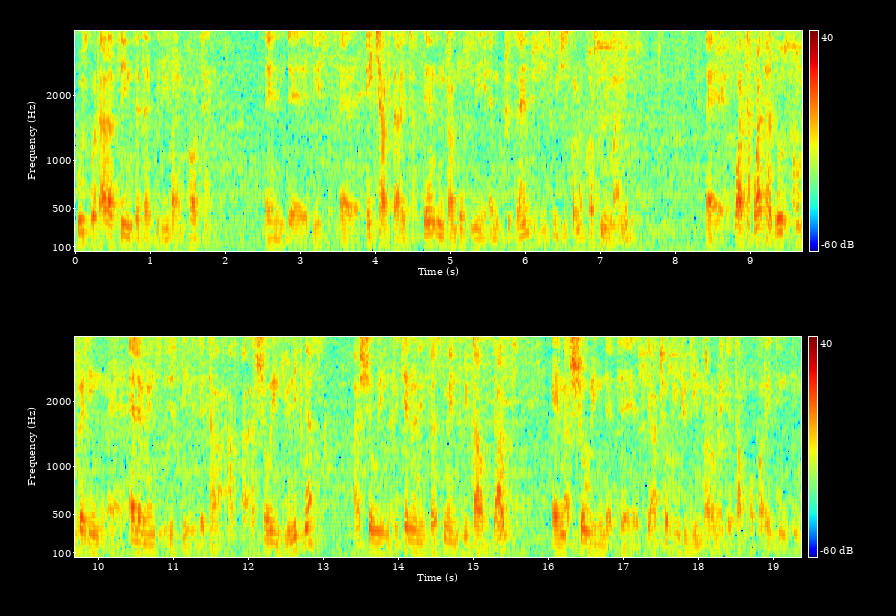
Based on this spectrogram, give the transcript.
who's got other things that I believe are important, and uh, this uh, HR director stands in front of me and presents this, which is going to cost me money, what, what are those compelling uh, elements in this thing that are, are, showing uniqueness, are showing return on investment without doubt, and are showing that uh, they are talking to the environment that I'm operating in,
